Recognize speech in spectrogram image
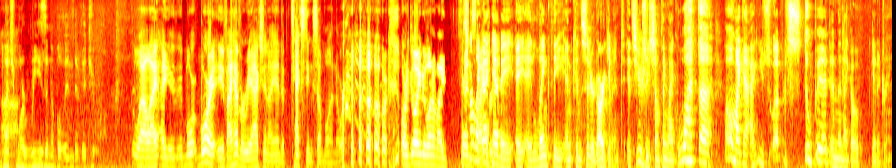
Much uh, more reasonable individual. Well, I, I more more if I have a reaction, I end up texting someone or or, or going to one of my friends. It's not like I have a, a, a lengthy and considered argument. It's usually something like, What the? Oh my God, you so uh, stupid. And then I go get a drink.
